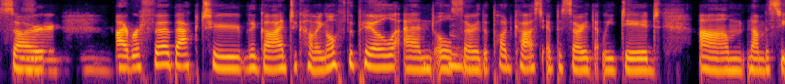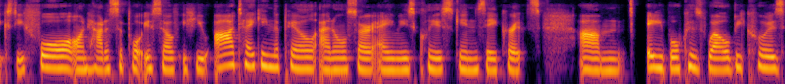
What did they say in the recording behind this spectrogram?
So mm-hmm. I refer back to the guide to coming off the pill and also mm-hmm. the podcast episode that we did, um, number 64, on how to support yourself if you are taking the pill, and also Amie's Clear Skin Secrets um, ebook as well, because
